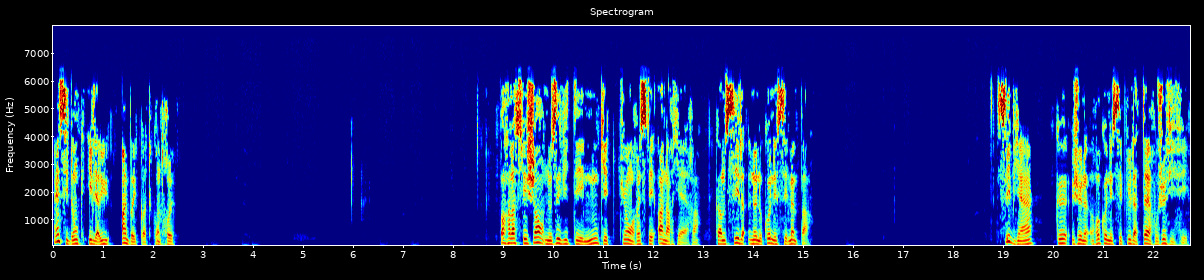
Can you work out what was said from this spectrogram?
Ainsi donc, il y a eu un boycott contre eux. Par là, ces gens nous évitaient, nous qui étions restés en arrière, comme s'ils ne nous connaissaient même pas. Si bien que je ne reconnaissais plus la terre où je vivais.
